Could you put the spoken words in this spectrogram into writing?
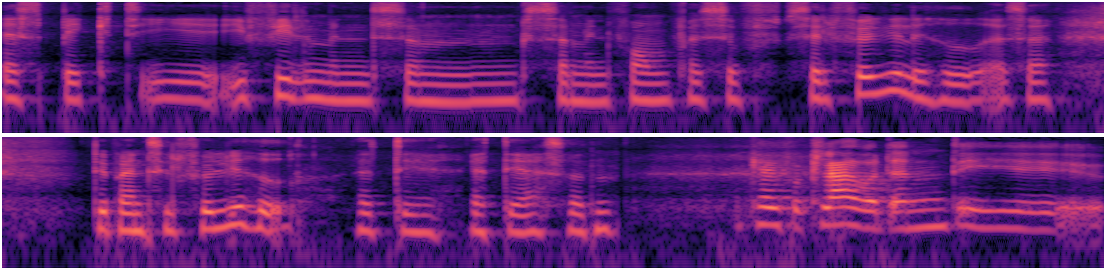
aspekt i, i filmen som, som en form for selv- selvfølgelighed. Altså, det er bare en selvfølgelighed, at det, at det er sådan. Kan vi forklare, hvordan det, øh,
